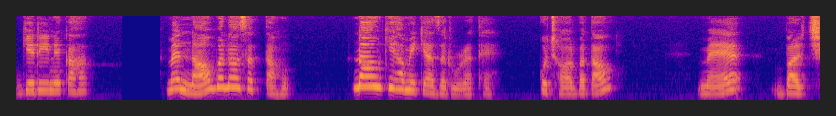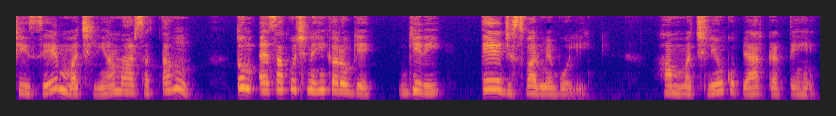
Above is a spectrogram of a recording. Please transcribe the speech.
गिरी ने कहा। मैं नाव बना सकता हूँ। नाव की हमें क्या ज़रूरत है? कुछ और बताओ। मैं बर्छी से मछलियाँ मार सकता हूँ। तुम ऐसा कुछ नहीं करोगे, गिरी तेज स्वर में बोली। हम मछलियों को प्यार करते हैं।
